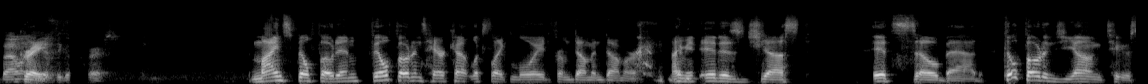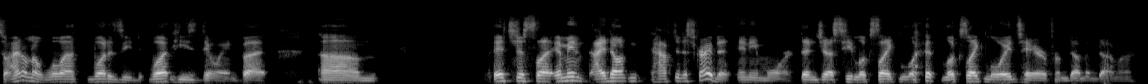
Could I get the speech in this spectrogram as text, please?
but I want Great. to go first. Mine's Phil Foden. Phil Foden's haircut looks like Lloyd from Dumb and Dumber. I mean, it is just, it's so bad. Phil Foden's young too, so I don't know what what is he what he's doing, but um, it's just like I mean, I don't have to describe it anymore than just he looks like looks like Lloyd's hair from Dumb and Dumber.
